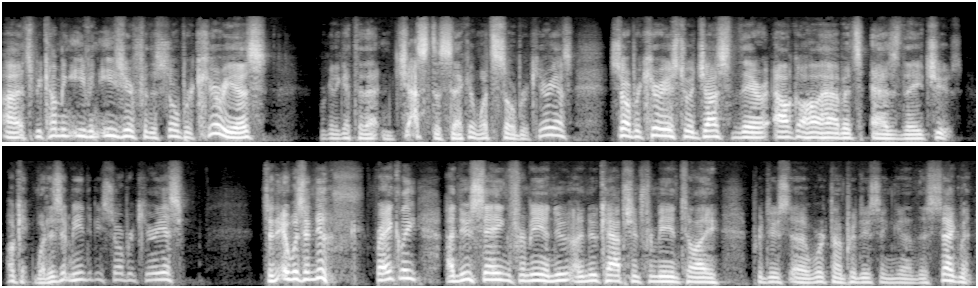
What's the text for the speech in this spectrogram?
Uh, it's becoming even easier for the sober curious. We're going to get to that in just a second. What's sober curious? Sober curious to adjust their alcohol habits as they choose. Okay, what does it mean to be sober curious? So it was a new, frankly, a new saying for me, a new a new caption for me until I produced uh, worked on producing uh, this segment.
